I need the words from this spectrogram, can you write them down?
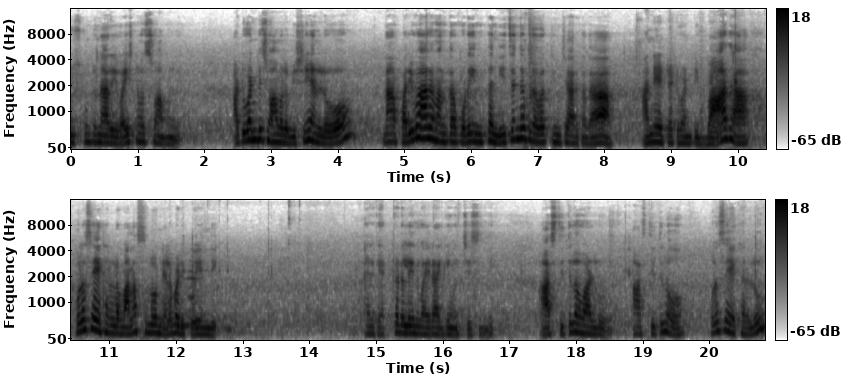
చూసుకుంటున్నారు ఈ వైష్ణవ స్వాముల్ని. అటువంటి స్వాముల విషయంలో నా పరివారం అంతా కూడా ఇంత నీచంగా ప్రవర్తించారు కదా అనేటటువంటి బాధ కులశేఖరుల మనస్సులో నిలబడిపోయింది. ఆయనకి ఎక్కడ లేని వైరాగ్యం వచ్చేసింది. ఆ స్థితిలో వాళ్ళు ఆ స్థితిలో కులశేఖరులు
